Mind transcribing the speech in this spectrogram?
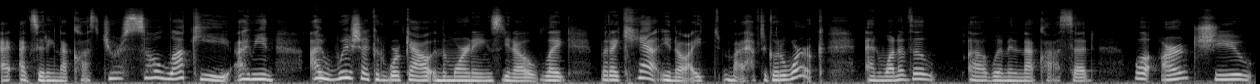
exiting that class. You're so lucky. I mean, I wish I could work out in the mornings, you know, like, but I can't, you know, I might have to go to work. And one of the uh, women in that class said, Well, aren't you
